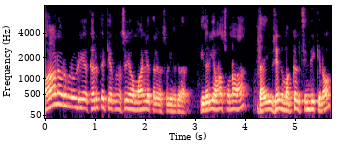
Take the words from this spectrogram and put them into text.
மாணவர்களுடைய கருத்தை கேட்கணும்னு சொல்லி மாநில தலைவர் சொல்லியிருக்கிறார். இது வரைக்கும் எவனா சொன்னானா தயவு செய்து மக்கள் சிந்திக்கணும்.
